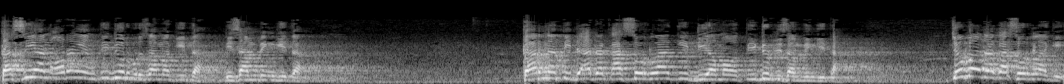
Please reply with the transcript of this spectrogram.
Kasihan orang yang tidur bersama kita, di samping kita. Karena tidak ada kasur lagi, dia mau tidur di samping kita. Coba ada kasur lagi.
